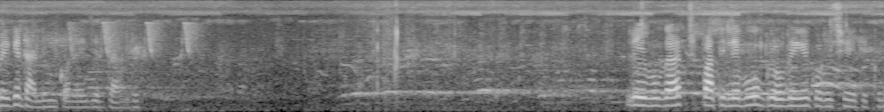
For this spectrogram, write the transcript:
বেগে ডালিম করা, এই যে ডালিম লেবু গাছ, পাতি লেবু গ্রো বেগে করেছে, এই দেখুন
